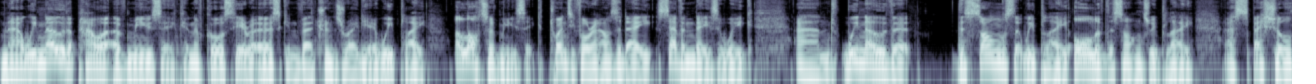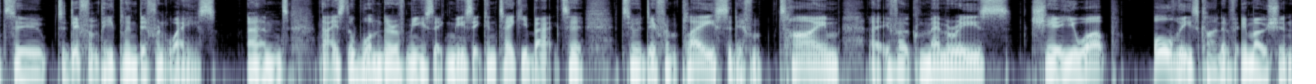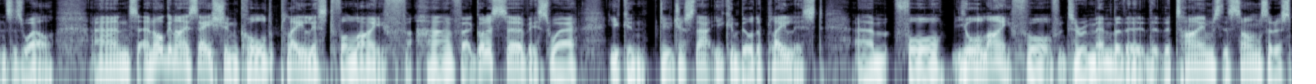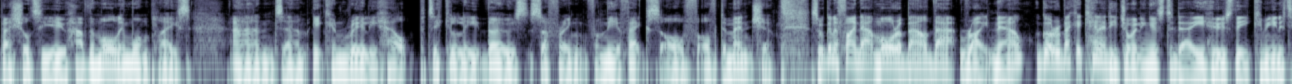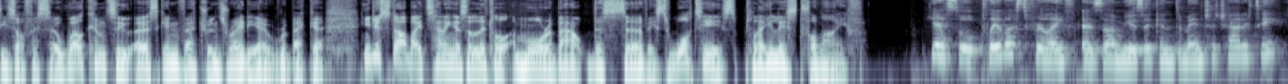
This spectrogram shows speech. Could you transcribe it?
Now, we know the power of music, and of course, here at Erskine Veterans Radio, we play a lot of music 24 hours a day, seven days a week, and we know that the songs that we play, all of the songs we play, are special to, to different people in different ways. And that is the wonder of music. Music can take you back to, to a different place, a different time, uh, evoke memories, cheer you up, all these kind of emotions as well. And an organization called Playlist for Life have uh, got a service where you can do just that. You can build a playlist um, for your life, for, to remember the, the, the times, the songs that are special to you, have them all in one place, and um, it can really help, particularly those suffering from the effects of of dementia. So we're going to find out more about that right now. We've got Rebecca Kennedy joining us today, who's the communities officer. Welcome to Erskine Veterans Radio. Rebecca. Can you just start by telling us a little more about the service? What is Playlist for Life? Yeah, so Playlist for Life is a music and dementia charity,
